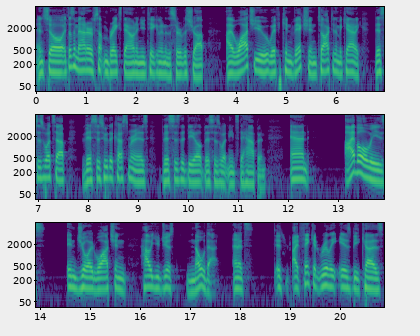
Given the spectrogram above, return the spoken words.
And so it doesn't matter if something breaks down and you take it into the service shop. I watch you with conviction talk to the mechanic. This is what's up. This is who the customer is. This is the deal. This is what needs to happen. And I've always enjoyed watching how you just know that. And it's it I think it really is because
